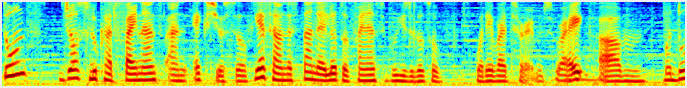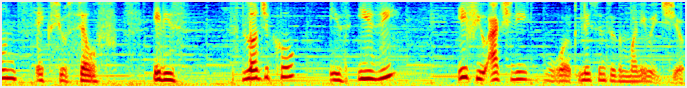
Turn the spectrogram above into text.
don't just look at finance and X yourself. Yes, I understand that a lot of finance people use a lot of whatever terms, right? Um, but don't X yourself. It is it's logical, it's easy if you actually well, listen to the money ratio,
